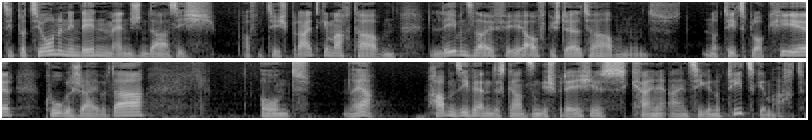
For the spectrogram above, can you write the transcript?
Situationen, in denen Menschen da sich auf dem Tisch breit gemacht haben, Lebensläufe aufgestellt haben und Notizblock hier, Kugelschreiber da und naja, haben sie während des ganzen Gespräches keine einzige Notiz gemacht.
